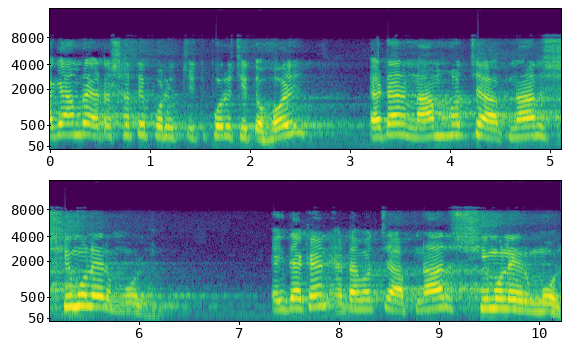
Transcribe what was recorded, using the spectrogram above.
আগে আমরা এটার সাথে পরিচিত পরিচিত হই। এটার নাম হচ্ছে আপনার শিমুলের মূল। এই দেখেন, এটা হচ্ছে আপনার শিমুলের মূল।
